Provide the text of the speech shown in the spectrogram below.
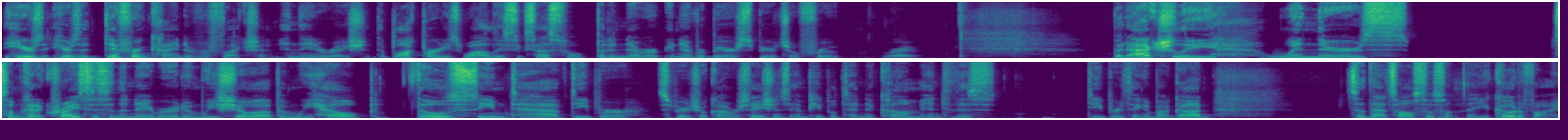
here's here's a different kind of reflection in the iteration. The block party is wildly successful, but it never it never bears spiritual fruit. Right. But actually, when there's some kind of crisis in the neighborhood and we show up and we help, those seem to have deeper spiritual conversations and people tend to come into this deeper thing about God. So that's also something that you codify.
